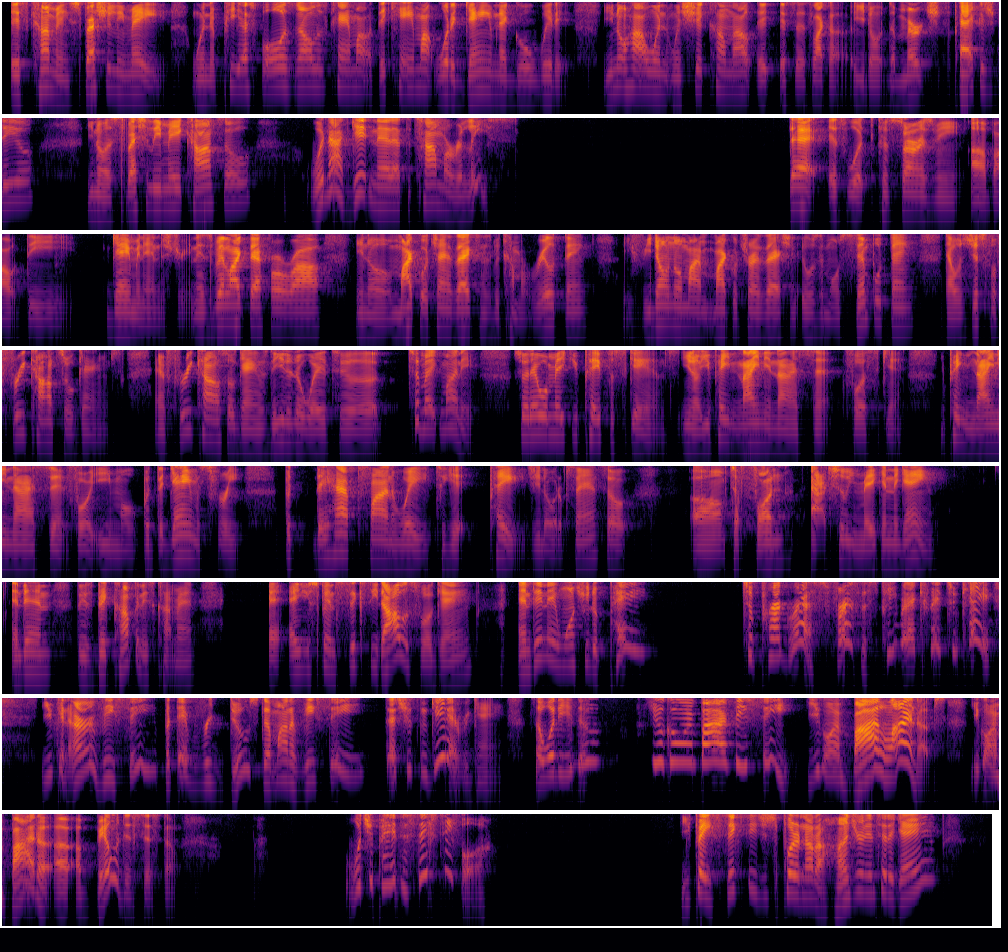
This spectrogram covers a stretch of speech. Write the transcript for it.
is coming, specially made? When the PS4s and all this came out, they came out with a game that go with it. You know how when when shit come out, it, it's it's like a you know the merch package deal. You know, especially made console. We're not getting that at the time of release. That is what concerns me about the gaming industry. And it's been like that for a while. You know, microtransactions become a real thing. If you don't know my microtransaction, it was the most simple thing that was just for free console games. And free console games needed a way to to make money. So they will make you pay for skins. You know, you pay 99 cent for a skin. You pay 99 cent for an emo, but the game is free. But they have to find a way to get paid, you know what I'm saying? So um to fund actually making the game. And then these big companies come in and, and you spend $60 for a game and then they want you to pay to progress. For instance, people that pay 2K, you can earn VC, but they've reduced the amount of VC that you can get every game. So what do you do? You go and buy VC. You go and buy lineups. You go and buy the, a, a building system. What you paid the 60 for? You pay 60 just to put another 100 into the game?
